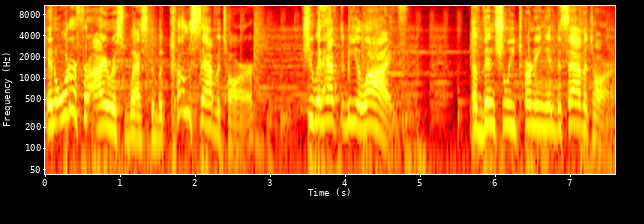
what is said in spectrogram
In order for Iris West to become Savitar, she would have to be alive, eventually turning into Savitar.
